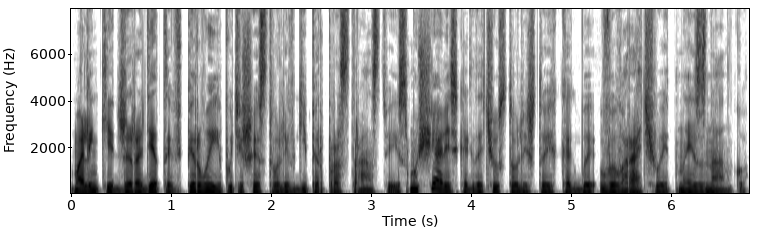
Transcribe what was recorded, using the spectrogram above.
Маленькие джеродеты впервые путешествовали в гиперпространстве и смущались, когда чувствовали, что их как бы выворачивает наизнанку.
